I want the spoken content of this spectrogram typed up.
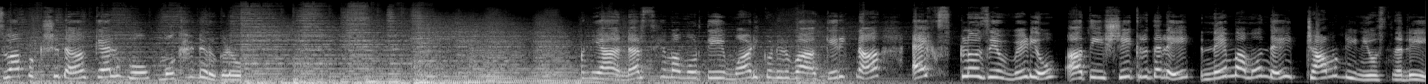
ಸ್ವಪಕ್ಷದ ಕೆಲವು ಮುಖಂಡರುಗಳು. ನರಸಿಂಹಮೂರ್ತಿ ಮಾಡಿಕೊಂಡಿರುವ ಕಿರಿಕ್ನ ಎಕ್ಸ್ಕ್ಲೂಸಿವ್ ವಿಡಿಯೋ ಅತಿ ಶೀಘ್ರದಲ್ಲೇ ನಿಮ್ಮ ಮುಂದೆ ಚಾಮುಂಡಿ ನ್ಯೂಸ್ನಲ್ಲಿ.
